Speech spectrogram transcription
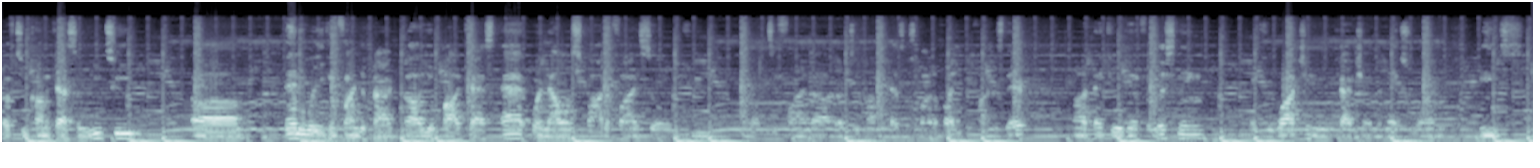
Earth2 Comcast on YouTube. Um, anywhere you can find your, pod, uh, your podcast at. We're now on Spotify, so if you want to find uh, Earth2 Comcast on Spotify, you can find us there. Uh, thank you again for listening. Thank you for watching. We'll catch you on the next one. Peace.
